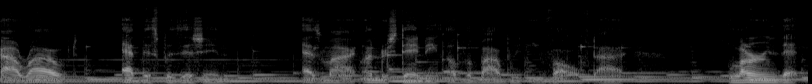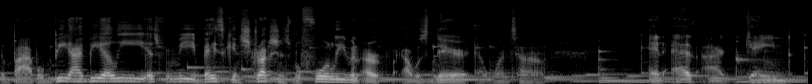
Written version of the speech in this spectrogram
I arrived at this position as my understanding of the Bible evolved. I learned that the Bible, B I B L E, is for me basic instructions before leaving Earth. Like I was there at one time. And as I gained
